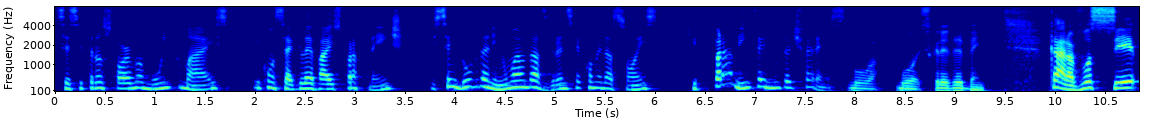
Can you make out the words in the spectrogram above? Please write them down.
você se transforma muito mais e consegue levar isso para frente. E sem dúvida nenhuma é uma das grandes recomendações que para mim fez muita diferença. Boa, boa, escrever bem. Cara, você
